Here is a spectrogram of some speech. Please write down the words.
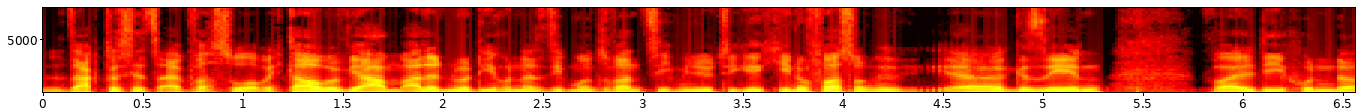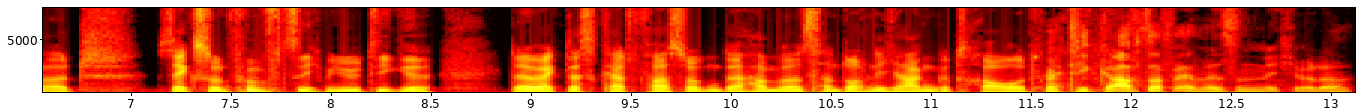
sag das jetzt einfach so, aber ich glaube, wir haben alle nur die 127-minütige Kinofassung äh, gesehen weil die 156-minütige Director's Cut Fassung, da haben wir uns dann doch nicht angetraut. Die gab's auf Amazon nicht, oder?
